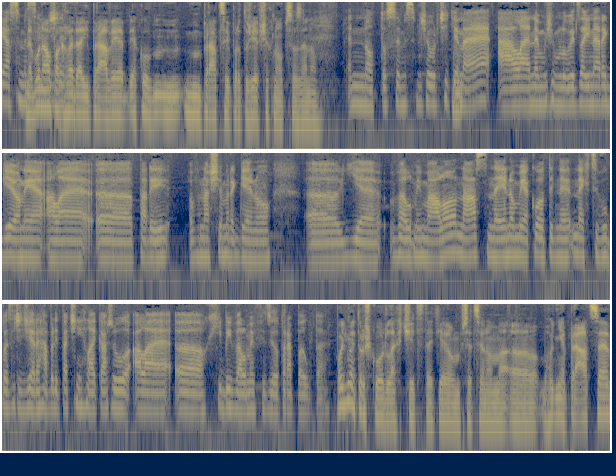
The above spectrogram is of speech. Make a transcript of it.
Já si myslím, nebo naopak že... hledají právě jako práci, protože je všechno obsazeno? No, to si myslím, že určitě ne, ale nemůžu mluvit za jiné regiony, ale uh, tady v našem regionu je velmi málo. Nás nejenom jako, teď nechci vůbec říct, že rehabilitačních lékařů, ale eh, chybí velmi fyzioterapeuté. Pojďme trošku odlehčit, teď jenom přece jenom uh, hodně práce.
